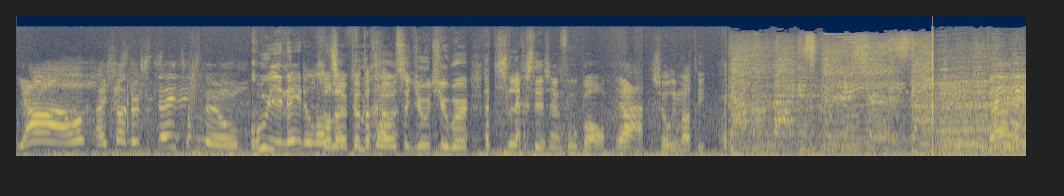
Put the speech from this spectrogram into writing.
Ja hoor, hij staat nog steeds op nul. Goeie Nederlandse Zo leuk dat de grootste YouTuber het slechtste is in voetbal. Ja. Sorry Mattie. Nee,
